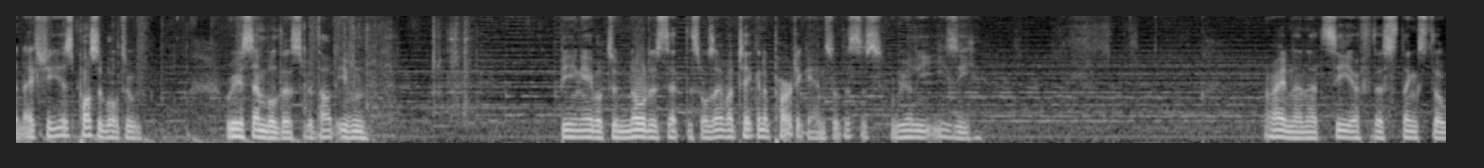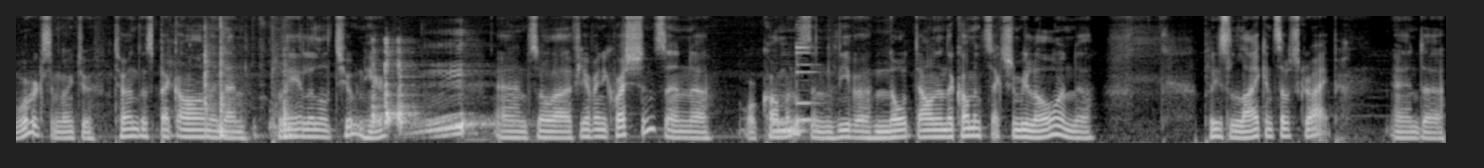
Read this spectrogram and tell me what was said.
it actually is possible to reassemble this without even being able to notice that this was ever taken apart again. So this is really easy. Alright, and then let's see if this thing still works. I'm going to turn this back on and then play a little tune here. And so uh, if you have any questions and uh, or comments, then leave a note down in the comment section below. And uh, please like and subscribe. And uh,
